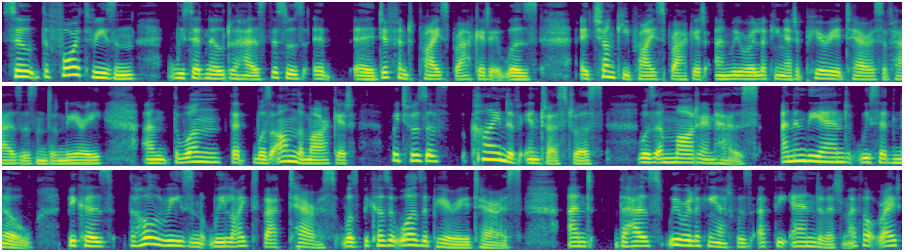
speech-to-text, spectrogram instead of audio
So the fourth reason we said no to a house, this was a, a different price bracket. It was a chunky price bracket, and we were looking at a period terrace of houses in Dun Laoghaire. And the one that was on the market, which was of kind of interest to us, was a modern house. And in the end, we said no, because the whole reason we liked that terrace was because it was a period terrace. And the house we were looking at was at the end of it. And I thought, right,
